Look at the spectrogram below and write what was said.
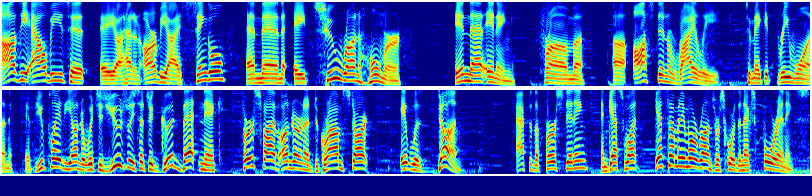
Ozzy Albies hit a uh, had an RBI single and then a two-run homer in that inning from uh, Austin Riley to make it 3-1. If you play the under, which is usually such a good bet, Nick, first five under on a DeGrom start, it was done after the first inning. And guess what? Guess how many more runs were scored the next four innings?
